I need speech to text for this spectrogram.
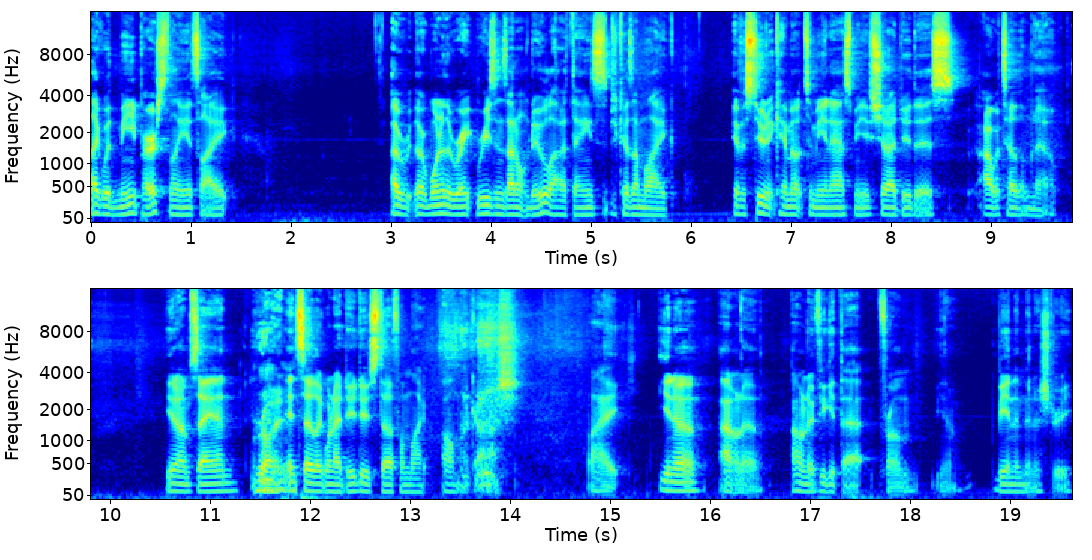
like with me personally, it's like, a, one of the re- reasons I don't do a lot of things is because I'm like, if a student came up to me and asked me, should I do this? I would tell them no. You know what I'm saying? Right. And so, like, when I do do stuff, I'm like, oh my gosh. Like, you know, I don't know. I don't know if you get that from, you know, being in ministry.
